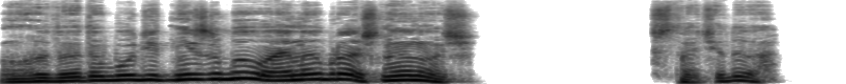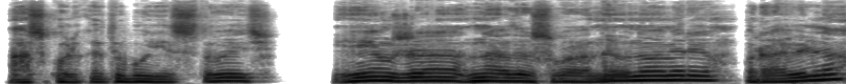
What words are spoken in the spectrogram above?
Вот это будет незабываемая брачная ночь». «Кстати, да. А сколько это будет стоить? Им же надо с ванной в номере, правильно?»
